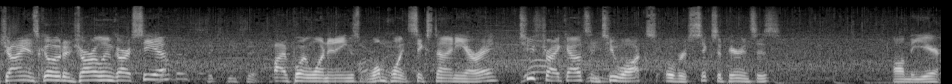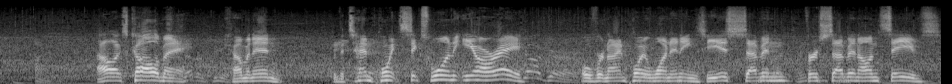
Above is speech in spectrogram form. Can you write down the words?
Giants go to Jarlin Garcia. 5.1 innings, 1.69 ERA, two strikeouts and two walks over six appearances on the year. Alex Colome coming in with a 10.61 ERA over 9.1 innings. He is seven for seven on saves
